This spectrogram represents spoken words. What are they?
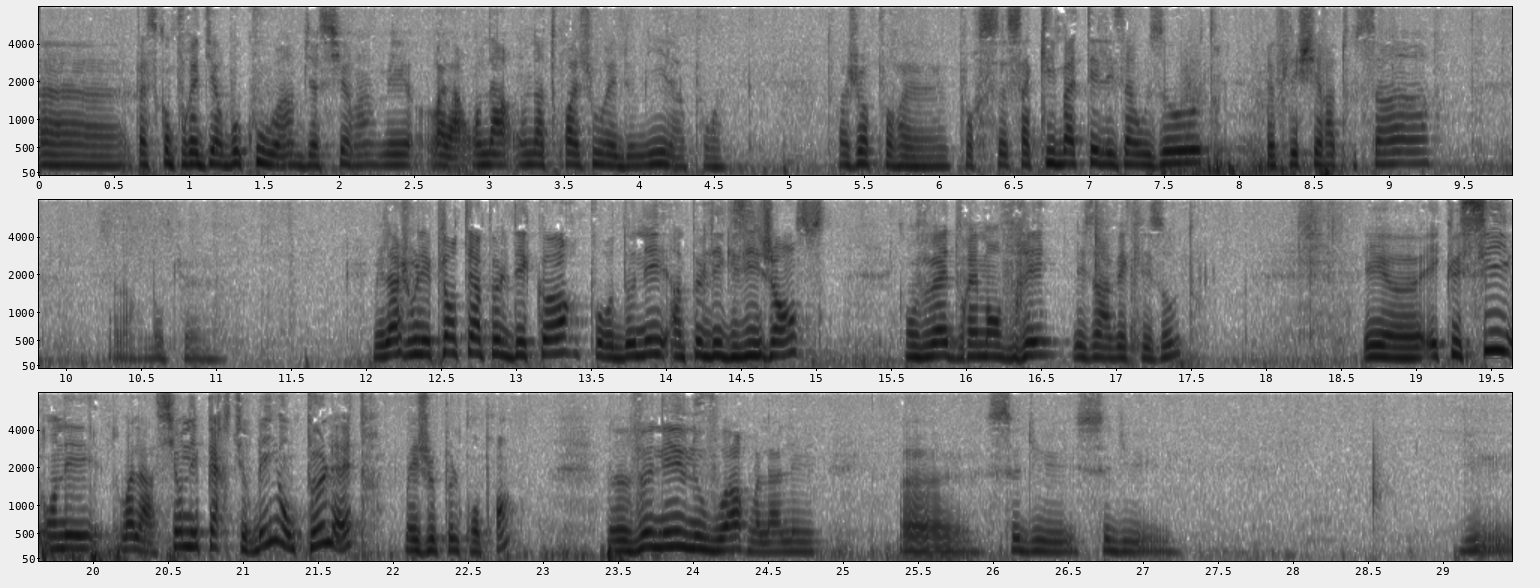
Euh, parce qu'on pourrait dire beaucoup, hein, bien sûr. Hein, mais voilà, on a, on a trois jours et demi là, pour, trois jours pour, euh, pour s'acclimater les uns aux autres, réfléchir à tout ça. donc, euh, Mais là, je voulais planter un peu le décor pour donner un peu l'exigence qu'on veut être vraiment vrais les uns avec les autres. Euh, et, que si on est, voilà, si on est perturbé, on peut l'être, mais je peux le comprendre. Euh, venez nous voir, voilà, les, euh, ceux, du, ceux du, du,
